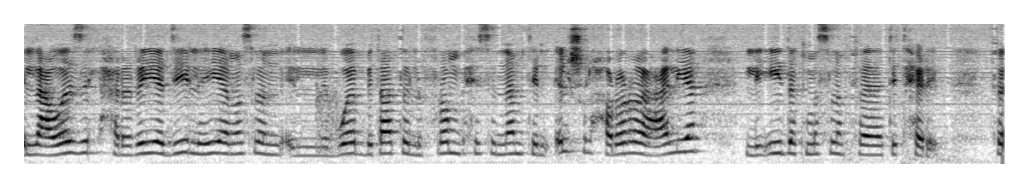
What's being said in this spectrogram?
العوازل الحرارية دي اللي هي مثلا الأبواب بتاعة الفران بحيث إنها متنقلش الحرارة العالية لإيدك مثلا فتتحرق. ف...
